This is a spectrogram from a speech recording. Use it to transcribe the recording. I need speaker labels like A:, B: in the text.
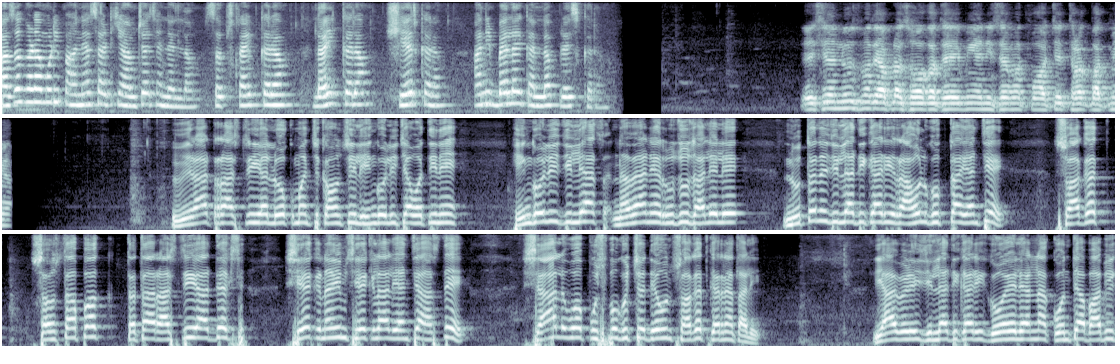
A: ताजा घडामोडी पाहण्यासाठी आमच्या चॅनलला सबस्क्राईब करा लाईक करा शेअर करा आणि बेल आयकॉनला प्रेस करा.
B: एशियन न्यूजमध्ये आपलं स्वागत आहे. मी अनिस अहमद. पवाचे ठळक बातम्या.
C: विराट राष्ट्रीय लोकमंच काउन्सिल हिंगोलीच्या वतीने हिंगोली जिल्ह्यास नव्याने रुजू झालेले नूतन जिल्हाधिकारी राहुल गुप्ता यांचे स्वागत. संस्थापक तथा राष्ट्रीय अध्यक्ष शेख नईम शेखलाल यांच्या हस्ते शाल व पुष्पगुच्छ देऊन स्वागत करण्यात आले. यावेळी जिल्हाधिकारी गोयल यांना कोणत्या बाबी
